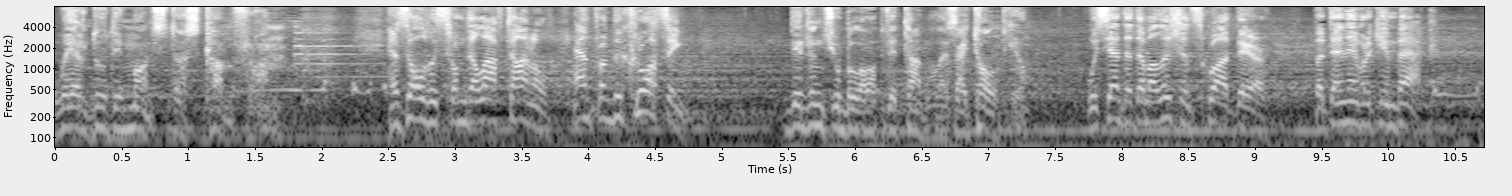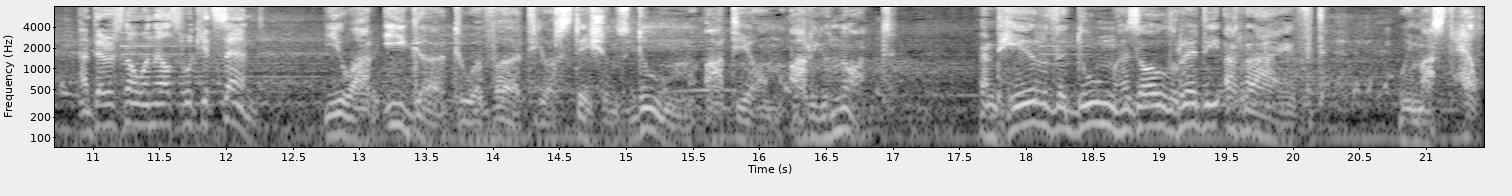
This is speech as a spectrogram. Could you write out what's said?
Where do the monsters come from? As always from the left tunnel, and from the crossing. Didn't you blow up the tunnel as I told you? We sent a demolition squad there, but they never came back. And there is no one else we could send. You are eager to avert your station's doom, Artyom, are you not? And here the doom has already arrived. We must help.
